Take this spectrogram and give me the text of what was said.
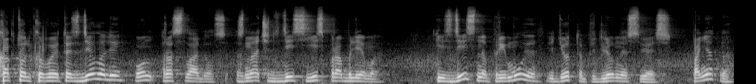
Как только вы это сделали, он расслабился. Значит, здесь есть проблема. И здесь напрямую идет определенная связь. Понятно?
